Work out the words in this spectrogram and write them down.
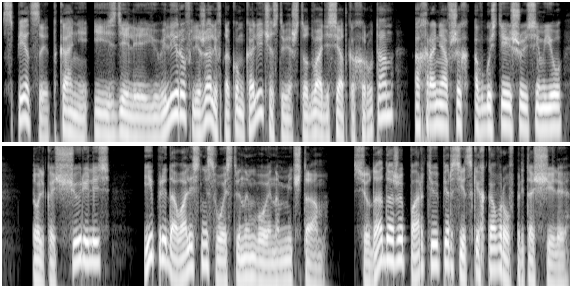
Специи, ткани и изделия ювелиров лежали в таком количестве, что два десятка харутан, охранявших августейшую семью, только щурились и предавались несвойственным воинам мечтам. Сюда даже партию персидских ковров притащили,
